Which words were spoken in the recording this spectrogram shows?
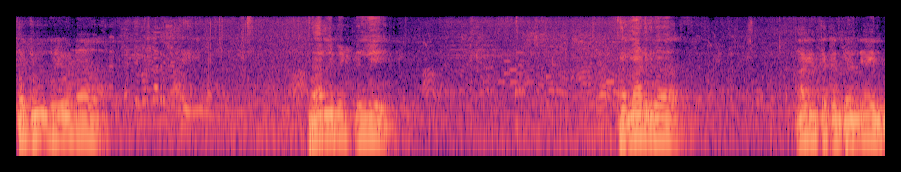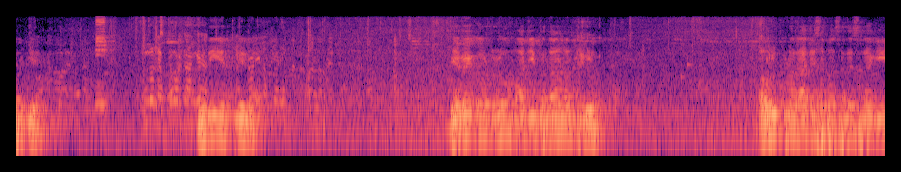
ಪ್ರಜ್ವಲ್ ರೇವಣ್ಣ ಪಾರ್ಲಿಮೆಂಟ್ನಲ್ಲಿ ಕರ್ನಾಟಕದ ಆಗಿರ್ತಕ್ಕಂಥ ಅನ್ಯಾಯದ ಬಗ್ಗೆ ಧ್ವನಿ ಎತ್ತಲಿಲ್ಲ. ದೇವೇಗೌಡರು, ಮಾಜಿ ಪ್ರಧಾನಮಂತ್ರಿಗಳು, ಅವರು ಕೂಡ ರಾಜ್ಯಸಭಾ ಸದಸ್ಯರಾಗಿ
